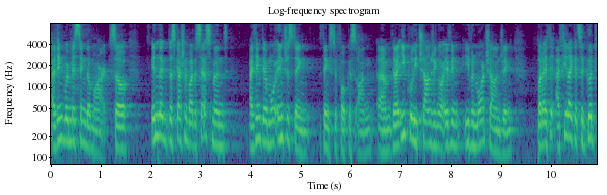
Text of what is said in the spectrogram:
I think we're missing the mark. So in the discussion about assessment, I think there are more interesting things to focus on um, that are equally challenging or even, even more challenging. But I, I feel like it's a good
